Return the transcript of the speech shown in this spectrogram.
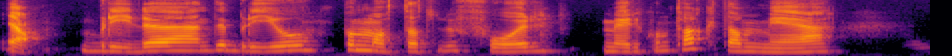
Ja, blir det Det blir jo på en måte at du får mer kontakt da med,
